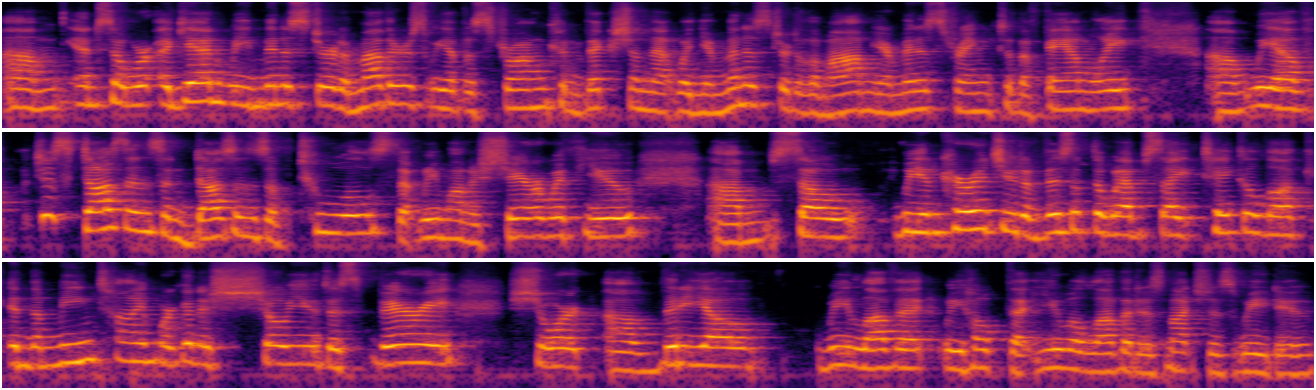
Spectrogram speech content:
and so we're again, we minister to mothers. We have a strong conviction that when you minister to the mom, you're ministering to the family. Um, we have just dozens and dozens of tools that we want to share with you. Um, so we encourage you to visit the website, take a look. In the meantime, we're going to show you this very short uh, video. We love it. We hope that you will love it as much as we do.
